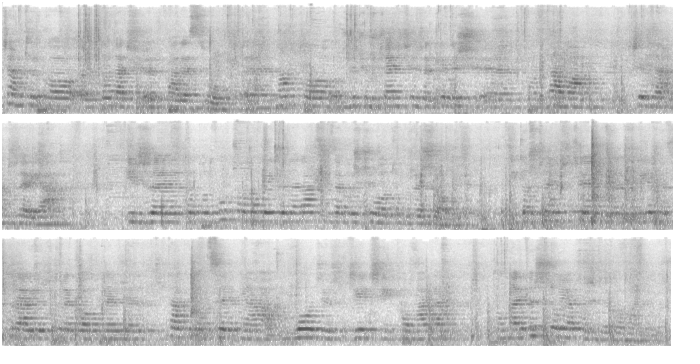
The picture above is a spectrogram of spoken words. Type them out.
Chciałam tylko e, dodać e, parę słów. E, Mam to w życiu szczęście, że kiedyś poznałam księdza Andrzeja i że to podwórko nowej generacji zagościło tu w Rzeszowie. I to szczęście, że żyjemy w kraju, którego tak docenia młodzież, dzieci i pomaga tą najwyższą jakość wychowania.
